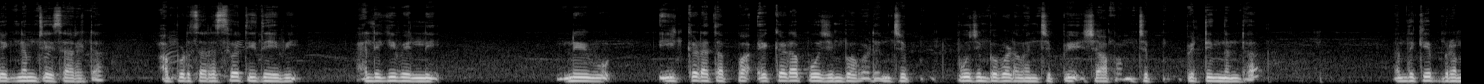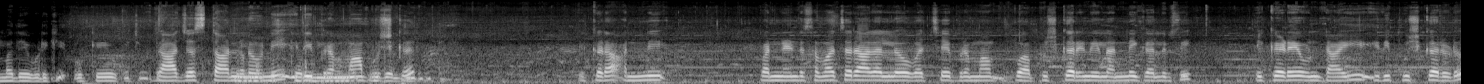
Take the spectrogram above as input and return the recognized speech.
యజ్ఞం చేశారట. అప్పుడు సరస్వతీదేవి అలిగి వెళ్ళి నీవు ఇక్కడ తప్ప ఎక్కడ పూజింపబడని చెప్ పూజింపబడవని చెప్పి శాపం చెప్ పెట్టిందంట. అందుకే బ్రహ్మదేవుడికి ఒకే ఒక చోట రాజస్థాన్లోని ఇది బ్రహ్మ పుష్కర్ ఇక్కడ అన్ని పన్నెండు సంవత్సరాలలో వచ్చే బ్రహ్మ పుష్కరిణీలన్నీ కలిసి ఇక్కడే ఉంటాయి. ఇది పుష్కరుడు.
